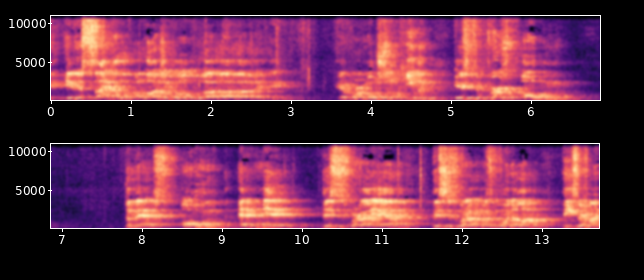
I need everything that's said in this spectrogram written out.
in a psychological uh, uh, or emotional healing is to first own the mess. Own, admit, this is where I am. This is what I, what's going on. These are my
